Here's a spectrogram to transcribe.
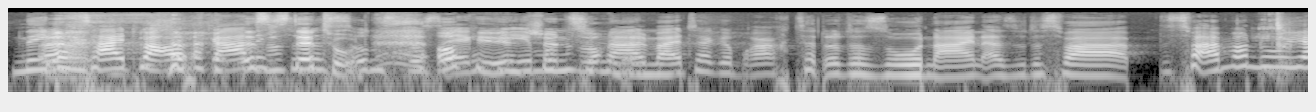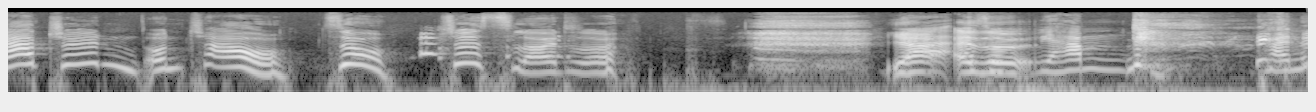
Nee, die Zeit war auch gar nicht ist so, der dass Tod. uns das Okay, irgendwie emotional weitergebracht hat oder so. Nein, also das war, das war einfach nur, ja, schön und ciao. So, tschüss, Leute. Ja, also, wir haben keine,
